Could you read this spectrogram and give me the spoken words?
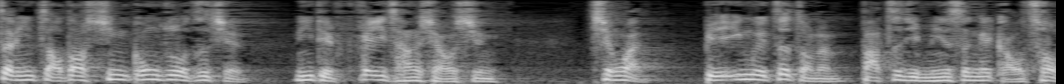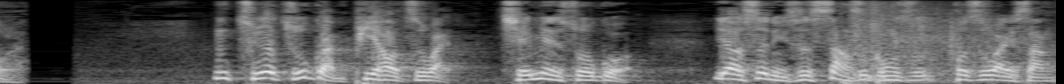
在你找到新工作之前，你得非常小心，千万别因为这种人把自己名声给搞臭了。那除了主管癖好之外，前面说过，要是你是上市公司或是外商，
